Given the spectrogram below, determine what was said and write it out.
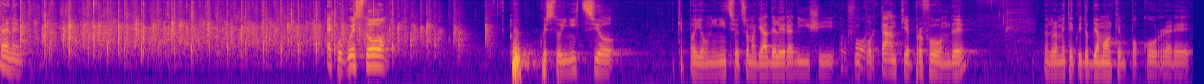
Bene. Ecco, questo questo inizio, che poi è un inizio insomma, che ha delle radici Profonde. importanti e profonde, naturalmente qui dobbiamo anche un po' correre,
